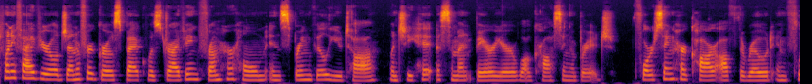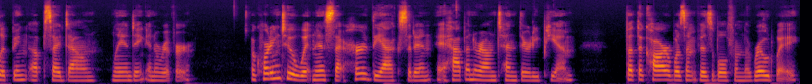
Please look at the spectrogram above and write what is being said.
25 year old Jennifer Groesbeck was driving from her home in Springville, Utah, when she hit a cement barrier while crossing a bridge, forcing her car off the road and flipping upside down, landing in a river. According to a witness that heard the accident, it happened around 10:30 p.m., but the car wasn't visible from the roadway.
